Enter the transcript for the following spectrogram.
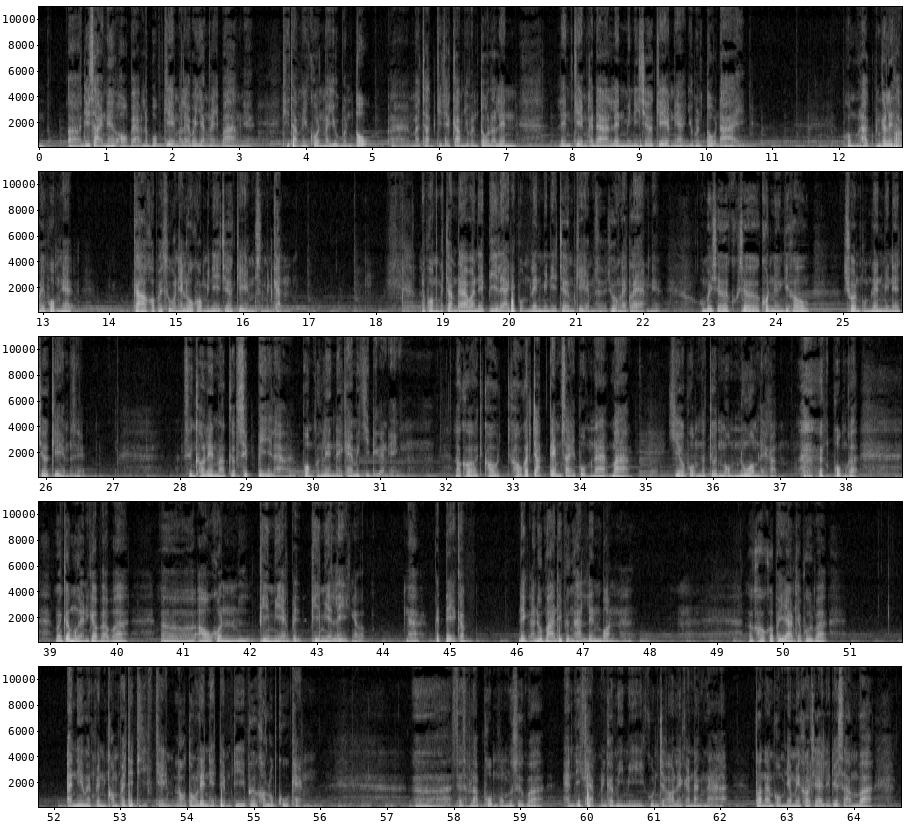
ดีไซเนอร์ออกแบบระบบเกมอะไรไว้ยังไงบ้างเนี่ย ที่ทำให้คนมาอยู่บนโต๊ะ มาจัดกิจกรรมอยู่บนโต๊ะแล้วเล่นเล่นเกมกระดานเล่น miniature game เนี่ยอยู่บนโต๊ะได้ ผมมันก็เลยทำให้ผมเนี่ยก้าวเข้าไปสู่ในโลกของ miniature game เหมือนกัน แล้วผมก็จำได้ว่าในปีแรกที่ผมเล่น miniature gameช่วงแรกๆเนี่ยผมไปเจอเจอคนหนึ่งที่เขาชวนผมเล่นมินิเจอร์เกมเนี่ยซึ่งเขาเล่นมาเกือบ 10 ปีแล้ว ผมเพิ่งเล่นได้แค่ไม่กี่เดือนเอง แล้วเขาเขาเขาก็จัดเต็มใส่ผมหน้ามาก เคี้ยวผมจนผมน่วมเลยครับ ผมก็ มันก็เหมือนกับแบบว่า เออเอาคนพีเมียไปพีเมียลีกนะไปเตะกับเด็กอนุบาลที่เพิ่งหัดเล่นบอลนะแล้วเขาก็พยายามจะพูดว่า อันนี้มันเป็น competitive game เราต้องเล่นให้เต็มที่เพื่อเคารพคู่แข่งแต่สำหรับผมผมรู้สึกว่าแฮนดิแคปมันก็ไม่มีคุณจะเอาอะไรกันนักหนา ตอนนั้นผมยังไม่เข้าใจเลยด้วยซ้ำว่า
